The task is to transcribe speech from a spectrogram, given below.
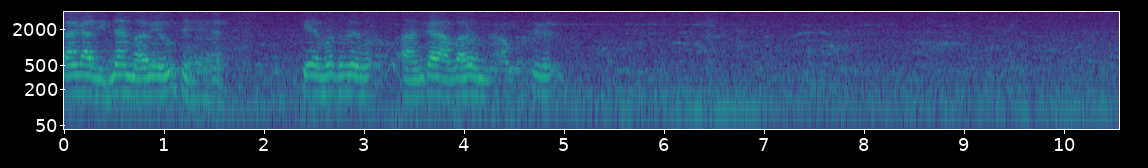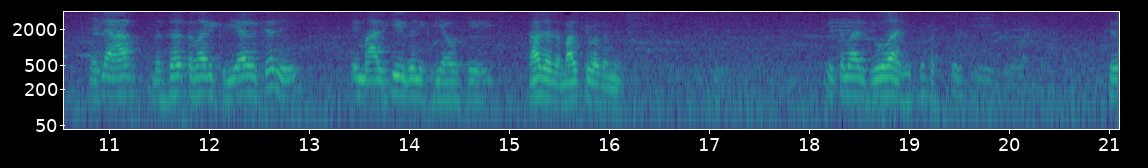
કારણ કે આ વિજ્ઞાન મારું એવું છે કે એમાં તમને અહંકાર આવવાનો એટલે આ બધા તમારી ક્રિયાઓ છે ને એ માલકી વગરની ક્રિયાઓ છે. હા દાદા માલકી વગરની એ તમારે જોવાની છે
